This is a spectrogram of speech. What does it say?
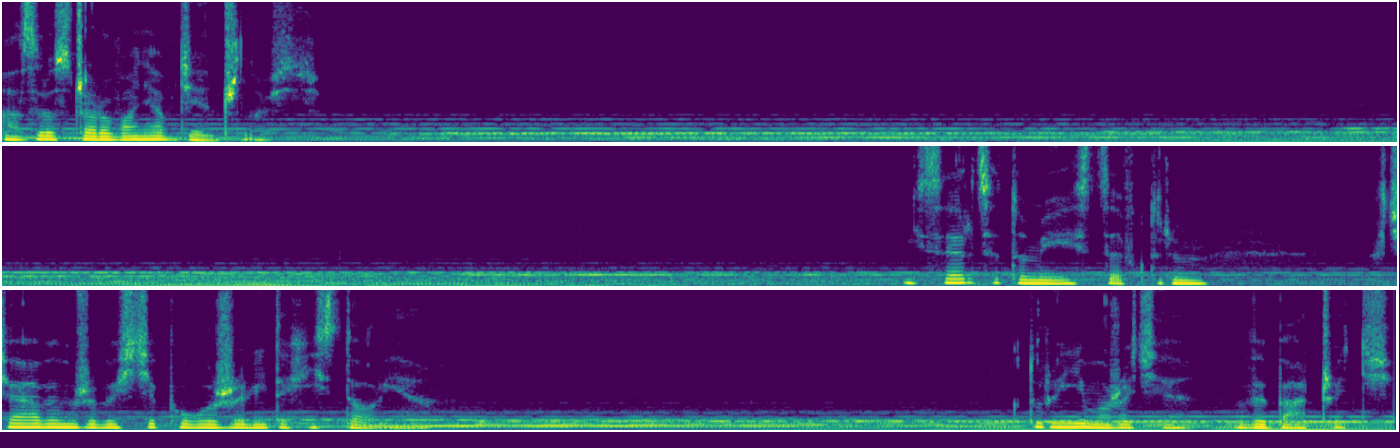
a z rozczarowania wdzięczność. I serce to miejsce, w którym chciałabym, żebyście położyli tę historię, której nie możecie wybaczyć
